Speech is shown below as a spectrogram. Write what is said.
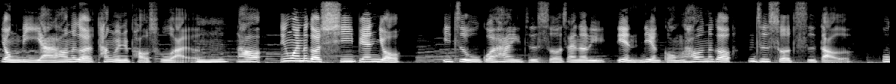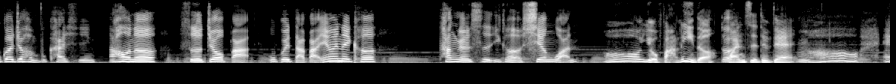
用力压，然后那个汤圆就跑出来了。嗯然后因为那个溪边有一只乌龟和一只蛇在那里练练功，然后那个那只蛇吃到了，乌龟就很不开心，然后呢，蛇就把乌龟打败，因为那颗汤圆是一个仙丸，哼，哦，有法力的丸子，对不对？嗯哦，哎，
